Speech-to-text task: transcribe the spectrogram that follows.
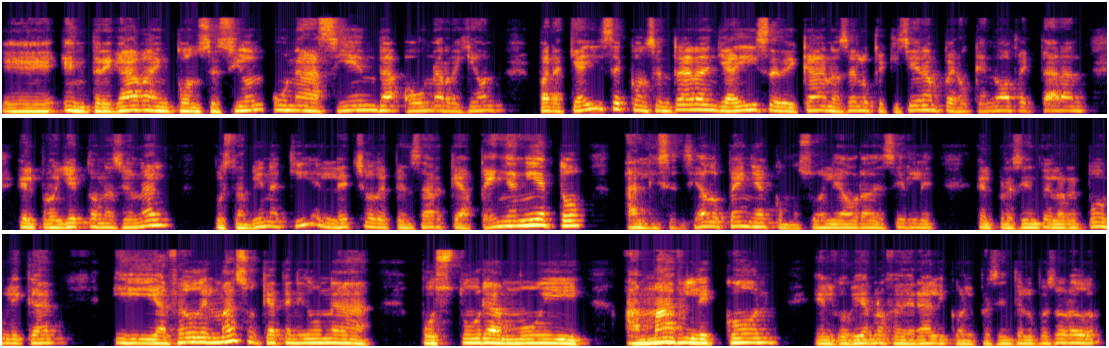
eh, entregaba en concesión una hacienda o una región para que ahí se concentraran y ahí se dedicaran a hacer lo que quisieran, pero que no afectaran el proyecto nacional, pues también aquí el hecho de pensar que a Peña Nieto, al licenciado Peña, como suele ahora decirle el presidente de la República, y Alfredo del Mazo, que ha tenido una postura muy amable con el gobierno federal y con el presidente López Obrador,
